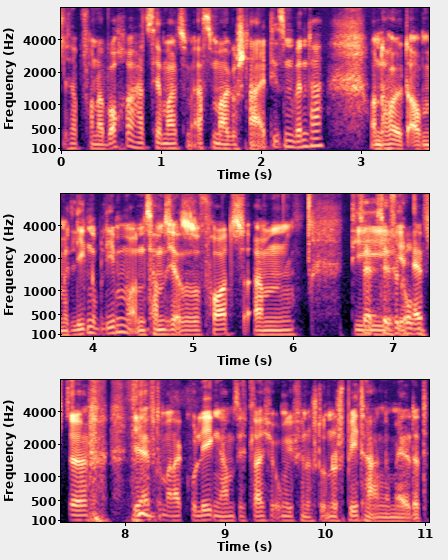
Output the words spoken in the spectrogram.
ich habe vor einer Woche, hat es ja mal zum ersten Mal geschneit diesen Winter und halt auch mit liegen geblieben und es haben sich also sofort ähm, die, die, Hälfte, die Hälfte meiner Kollegen haben sich gleich irgendwie für eine Stunde später angemeldet,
